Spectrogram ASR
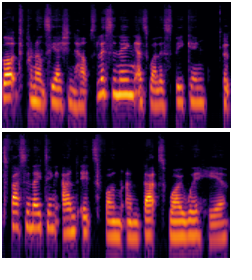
But pronunciation helps listening as well as speaking. It's fascinating and it's fun, and that's why we're here.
